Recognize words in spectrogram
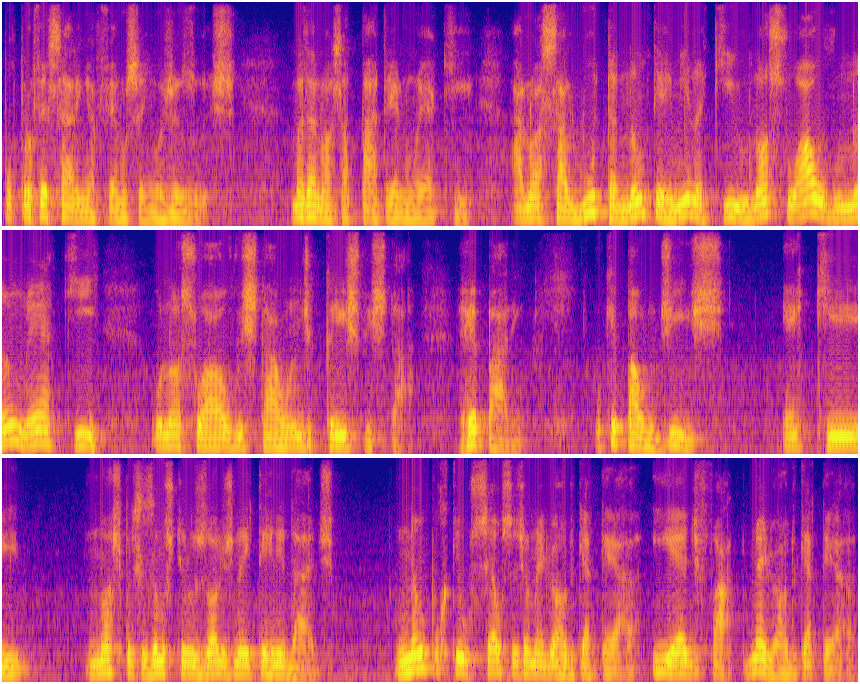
por professarem a fé no Senhor Jesus. Mas a nossa pátria não é aqui. A nossa luta não termina aqui, o nosso alvo não é aqui. O nosso alvo está onde Cristo está. Reparem, o que Paulo diz é que nós precisamos ter os olhos na eternidade. Não porque o céu seja melhor do que a terra, e é de fato melhor do que a terra,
